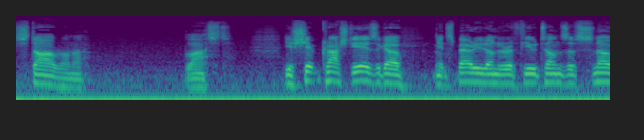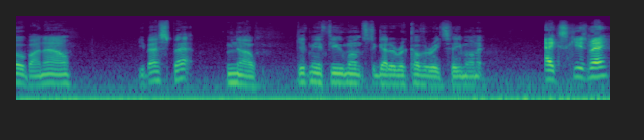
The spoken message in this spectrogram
Star Runner. Blast. Your ship crashed years ago. It's buried under a few tons of snow by now. Your best bet? No. Give me a few months to get a recovery team on it. Excuse me?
